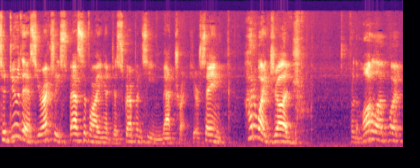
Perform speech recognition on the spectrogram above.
To do this, you're actually specifying a discrepancy metric. You're saying, how do I judge for the model output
